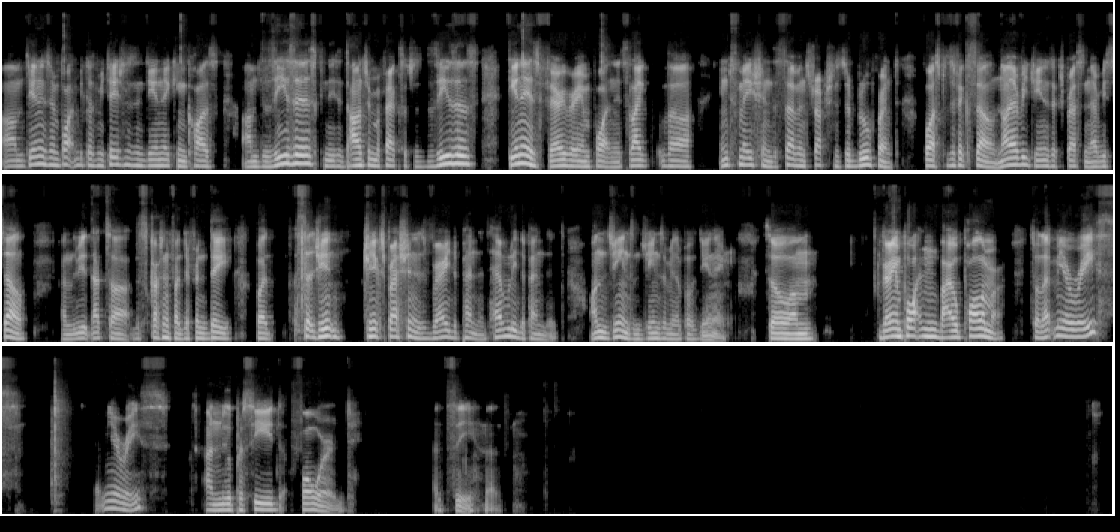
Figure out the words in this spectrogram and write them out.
Um, DNA is important because mutations in DNA can cause um, diseases, can lead to downstream effects such as diseases. DNA is very, very important. It's like the information, the set of instructions, the blueprint for a specific cell. Not every gene is expressed in every cell, and we, that's a discussion for a different day. But gene gene expression is very dependent, heavily dependent on the genes, and genes are made up of DNA. So, um, very important biopolymer. So let me erase. Let me erase, and we'll proceed forward. Let's see.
